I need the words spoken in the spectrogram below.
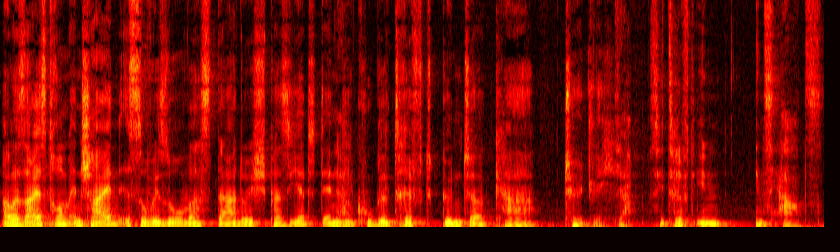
Aber sei es drum, entscheidend ist sowieso, was dadurch passiert, denn Ja. die Kugel trifft Günther K. tödlich. Ja, sie trifft ihn ins Herz,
